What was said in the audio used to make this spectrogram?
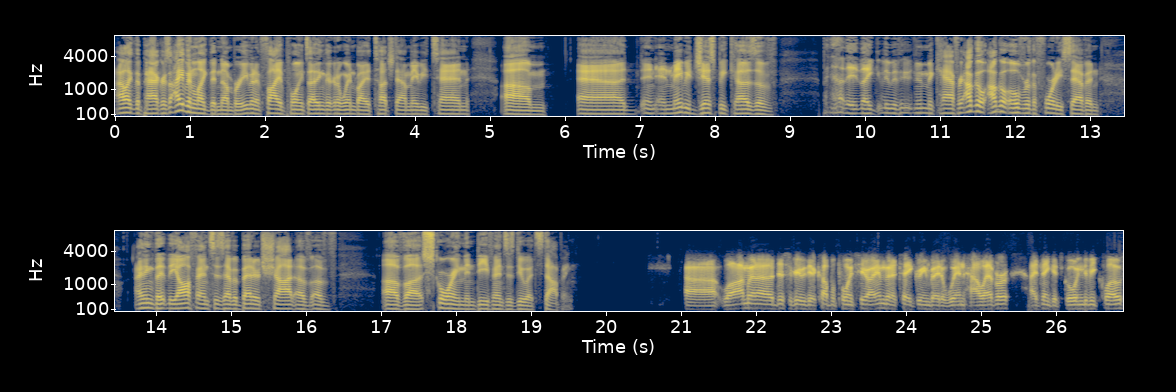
I like the Packers. I even like the number, even at five points. I think they're going to win by a touchdown, maybe ten, um, and and and maybe just because of, but now they like McCaffrey. I'll go I'll go over the forty seven. I think that the offenses have a better shot of of of uh, scoring than defenses do at stopping. Uh, well, I'm going to disagree with you a couple points here. I am going to take Green Bay to win. However, I think it's going to be close,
